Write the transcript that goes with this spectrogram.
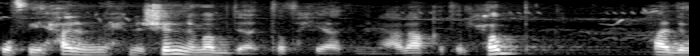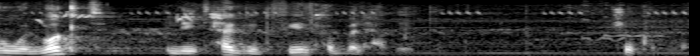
وفي حال إنه إحنا شلنا مبدأ التضحيات من علاقة الحب هذا هو الوقت اللي يتحقق فيه الحب الحقيقي. شكرا.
